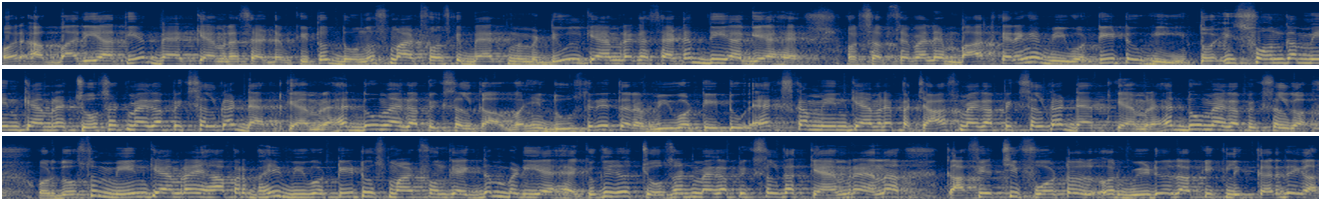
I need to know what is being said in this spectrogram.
और अब बारी आती है बैक कैमरा सेटअप की तो दोनों स्मार्टफोन्स के बैक में ड्यूल कैमरा का सेटअप दिया गया है। और सबसे पहले हम बात करेंगे Vivo T2 की। तो इस फ़ोन का मेन कैमरा चौसठ मेगापिक्सल का डेप्थ कैमरा है, दो मेगापिक्सल का। वहीं दूसरी तरफ़ Vivo T2X का मेन कैमरा 50 मेगापिक्सल का डेप्थ कैमरा है, दो मेगापिक्सल का। और दोस्तों मेन कैमरा यहाँ पर भाई Vivo T2 स्मार्टफ़ोन का एकदम बढ़िया है, क्योंकि जो चौसठ मेगापिक्सल का कैमरा है ना, काफ़ी अच्छी फ़ोटो और वीडियो आपकी क्लिक कर देगा।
